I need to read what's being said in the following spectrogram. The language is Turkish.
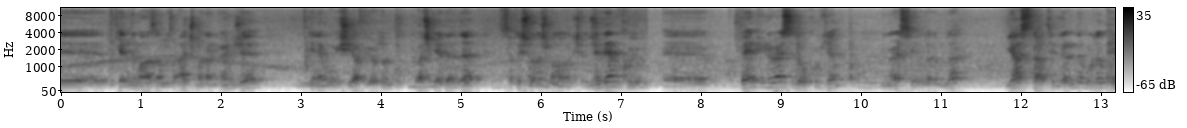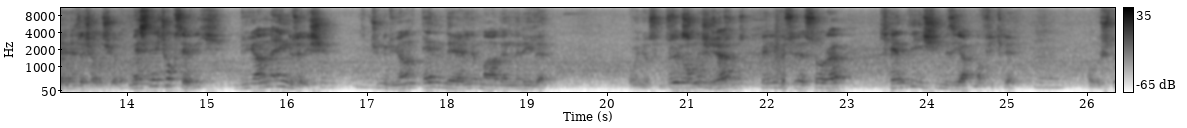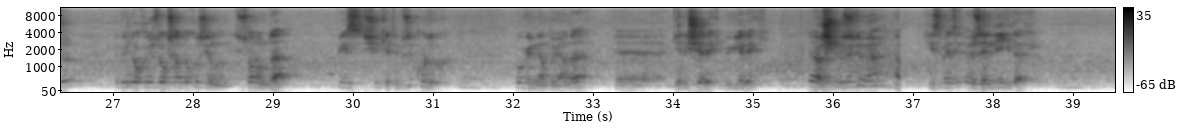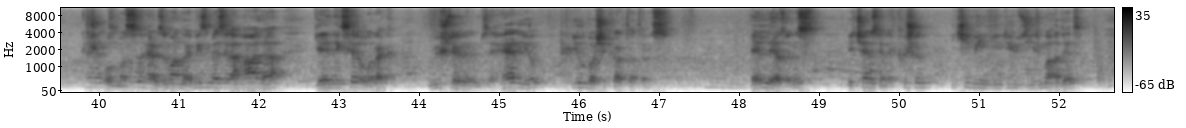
kendi mağazamızı açmadan önce yine bu işi yapıyordum. Başka yerlerde satış danışmanı olarak çalışıyordum. Neden kuyu? E, ben üniversitede okurken, üniversite yıllarımda yaz tatillerinde burada kuyumcuda çalışıyordum. Mesleği çok sevdik. Dünyanın en güzel işi. Çünkü dünyanın en değerli madenleriyle oynuyorsunuz. Öyle olunca belli bir süre sonra kendi işimizi yapma fikri oluştu. Ve 1999 yılının sonunda biz şirketimizi kurduk. Bugünden bu yana da e, gelişerek, büyüyerek devam İş ediyoruz. büyüdü mü? Hizmetin özelliği gider. Küçük Evet, olması doğru. her zaman da. Biz mesela hala geleneksel olarak müşterilerimize her yıl yılbaşı kartı atarız. Elle yazarız. Geçen sene kışın 2720 adet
